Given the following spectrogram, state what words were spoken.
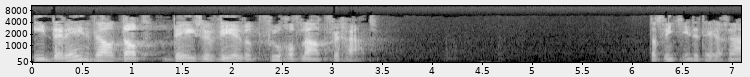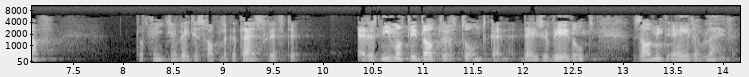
iedereen wel dat deze wereld vroeg of laat vergaat. Dat vind je in de Telegraaf, dat vind je in wetenschappelijke tijdschriften. Er is niemand die dat durft te ontkennen. Deze wereld zal niet eeuwig blijven.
